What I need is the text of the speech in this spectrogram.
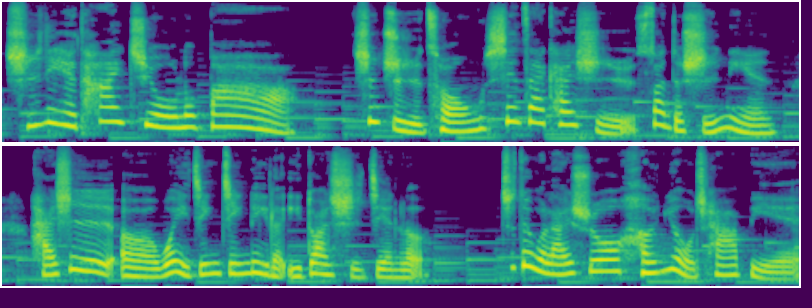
十年也太久了吧？是指从现在开始算的十年，还是呃我已经经历了一段时间了？这对我来说很有差别。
